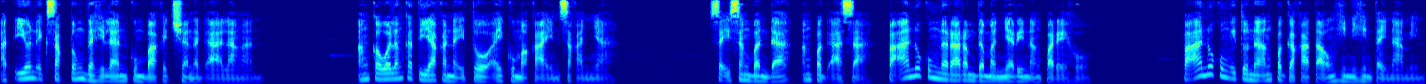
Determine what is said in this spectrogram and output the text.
At iyon eksaktong dahilan kung bakit siya nag-aalangan. Ang kawalang katiyakan na ito ay kumakain sa kanya. Sa isang banda, ang pag-asa, paano kung nararamdaman niya rin ang pareho? Paano kung ito na ang pagkakataong hinihintay namin?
